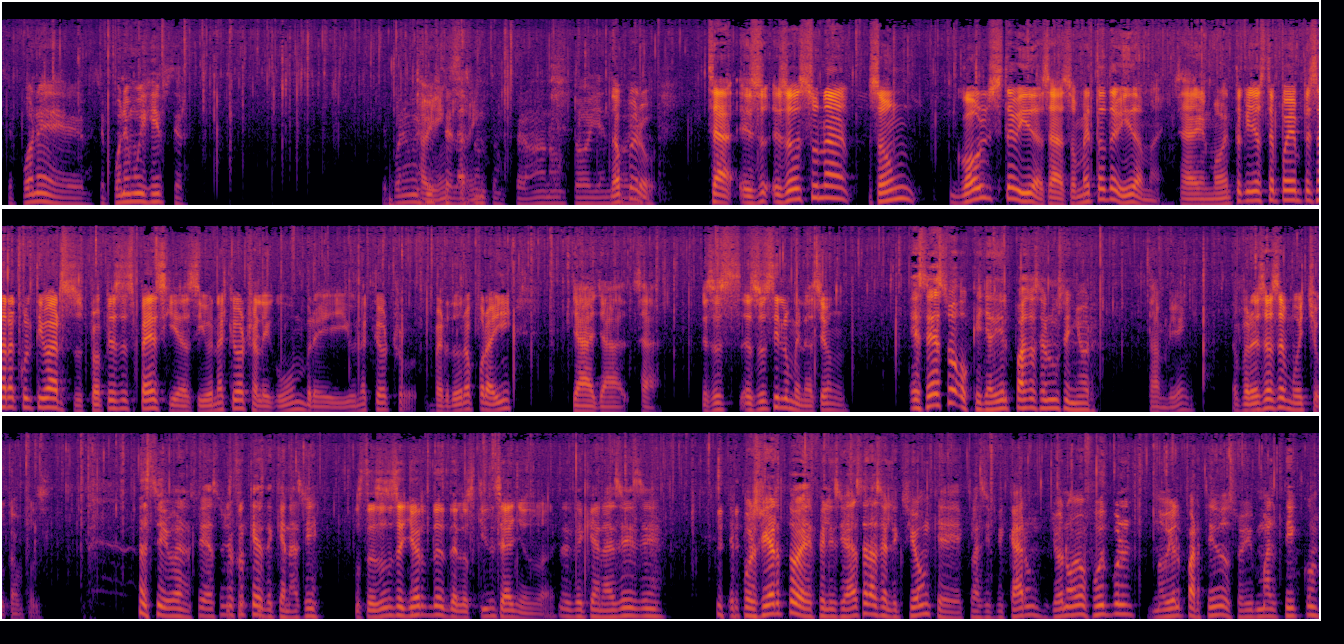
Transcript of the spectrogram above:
se pone, se pone muy hipster. Se pone muy Está bien, hipster el bien. asunto, pero no, no, todo bien. No, todo pero, bien. o sea, eso, eso es una, son goals de vida, o sea, son metas de vida, man. O sea, en el momento que ya usted puede empezar a cultivar sus propias especies y una que otra legumbre y una que otra verdura por ahí, ya, ya, o sea, Eso es, eso es iluminación ¿Es eso o que ya di el paso a ser un señor? también. Pero eso hace mucho, Campos. sí, bueno, sí, eso yo creo que desde que nací. Usted es un señor desde los 15 años, mae. Desde que nací, sí. Eh, por cierto, eh, felicidades a la selección que clasificaron. Yo no veo fútbol, no vi el partido, soy maltico.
